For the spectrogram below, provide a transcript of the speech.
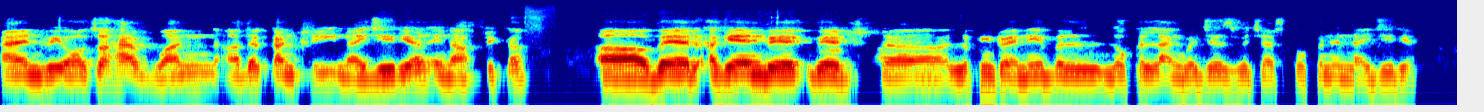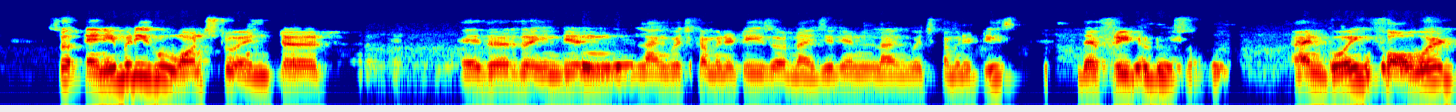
and we also have one other country, Nigeria in Africa, uh, where again we're, we're uh, looking to enable local languages which are spoken in Nigeria. So anybody who wants to enter either the Indian language communities or Nigerian language communities, they're free to do so. And going forward,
